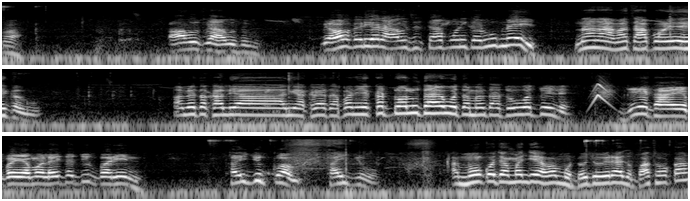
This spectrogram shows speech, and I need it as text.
હા આવું છે આવું છે. બેહો ઘડી વાર આવું છે. ચા પાણી કરવું કે નહીં? ના ના આમાં ચા પાણી નહીં કરવું. અમે તો ખાલી આ નીકળ્યા હતા. પણ એક જ ટોલું થાય હોય તમે ત્યાં જોવું જ જોઈ લે. જે થાય ભાઈ અમે લઈ જજો ભરીને. થઈ ગયું કોમ. થઈ ગયું. આ મોકો જમન જે હવે મોઢો જોઈ રહ્યા છે. ઊભા થોકા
